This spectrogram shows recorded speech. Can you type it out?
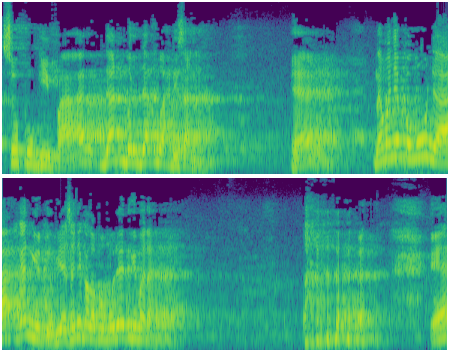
suku Gifar dan berdakwah di sana. Ya. Namanya pemuda kan gitu. Biasanya kalau pemuda itu gimana? ya.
